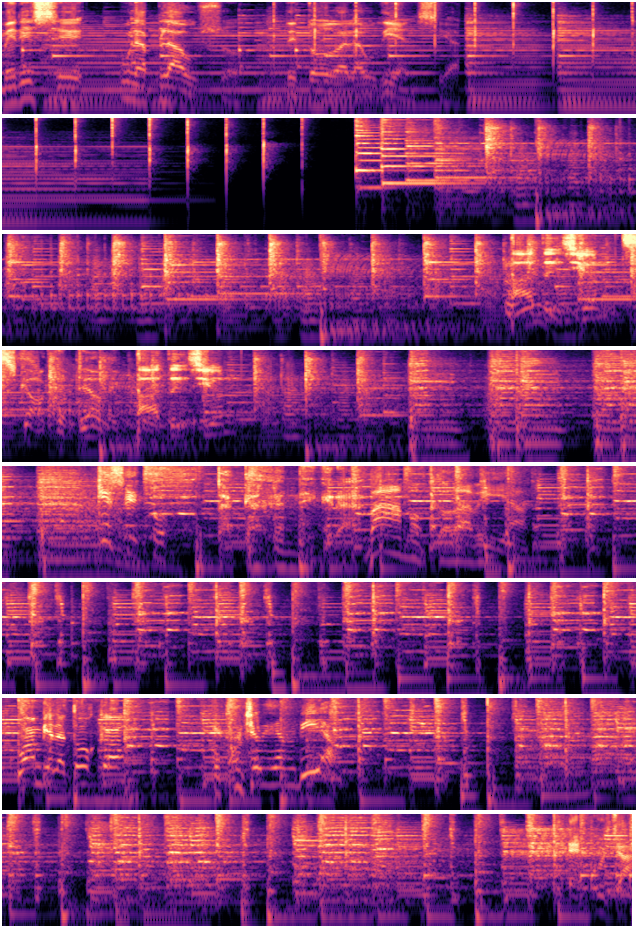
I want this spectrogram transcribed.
merece un aplauso de toda la audiencia. Atención. Atención. ¿Qué es esto? La caja negra. Vamos todavía. Cambia la tosca. Escucha bien vía. Escucha.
